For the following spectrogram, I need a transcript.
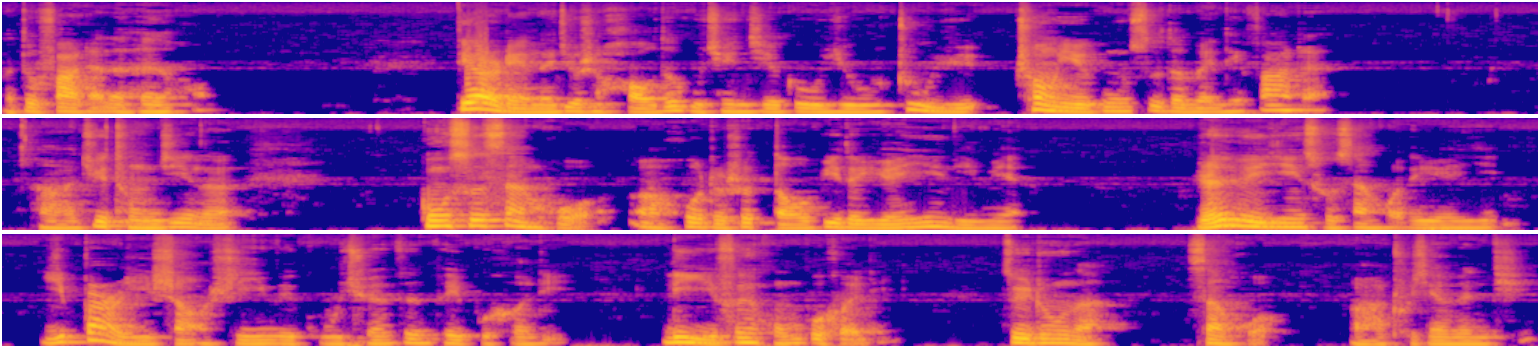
啊都发展的很好。第二点呢，就是好的股权结构有助于创业公司的稳定发展啊，据统计呢。公司散伙啊，或者说倒闭的原因里面，人为因素散伙的原因，一半以上是因为股权分配不合理、利益分红不合理，最终呢散伙啊出现问题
